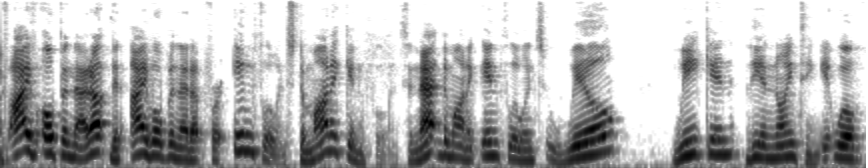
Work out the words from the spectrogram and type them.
if I've opened that up, then I've opened that up for influence, demonic influence. And that demonic influence will weaken the anointing. It will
